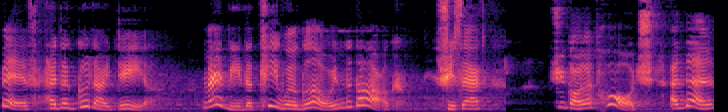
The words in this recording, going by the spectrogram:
Biff had a good idea. Maybe the key will glow in the dark, she said. She got a torch and then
